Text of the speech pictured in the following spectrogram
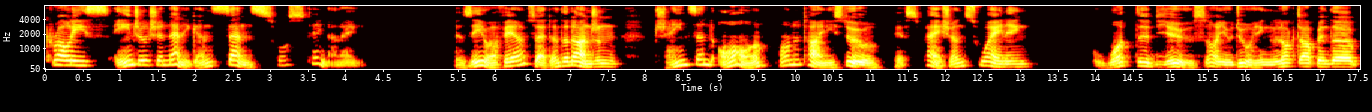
Crowley's angel shenanigans sense was tingling. Aziraphale sat in the dungeon, chains and all, on a tiny stool, his patience waning. What the deuce are you doing locked up in the.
